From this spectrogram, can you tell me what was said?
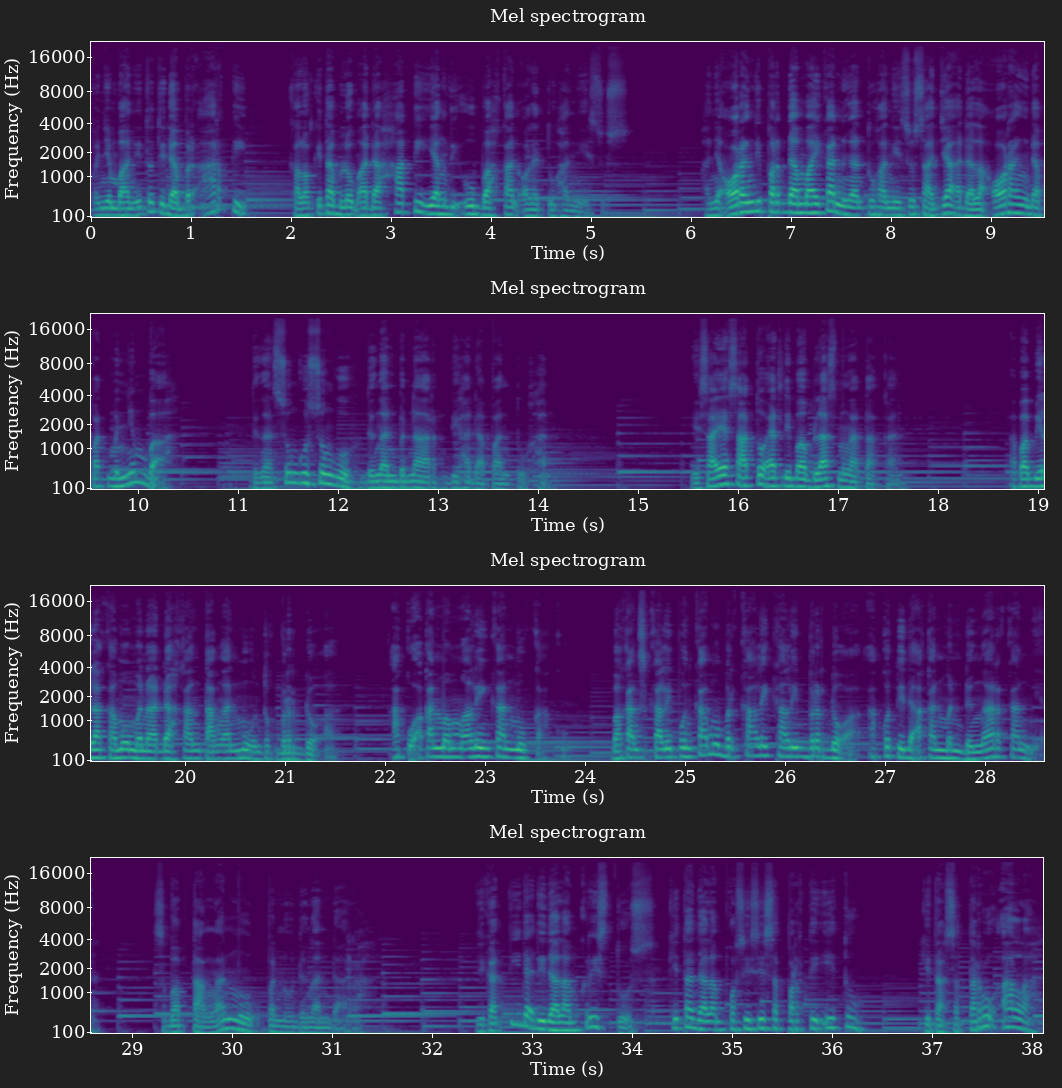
Penyembahan itu tidak berarti kalau kita belum ada hati yang diubahkan oleh Tuhan Yesus. Hanya orang yang diperdamaikan dengan Tuhan Yesus saja adalah orang yang dapat menyembah dengan sungguh-sungguh dengan benar di hadapan Tuhan. Yesaya 1 ayat 15 mengatakan, Apabila kamu menadahkan tanganmu untuk berdoa, aku akan memalingkan mukaku. Bahkan sekalipun kamu berkali-kali berdoa, aku tidak akan mendengarkannya, sebab tanganmu penuh dengan darah. Jika tidak di dalam Kristus, kita dalam posisi seperti itu. Kita seteru Allah,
